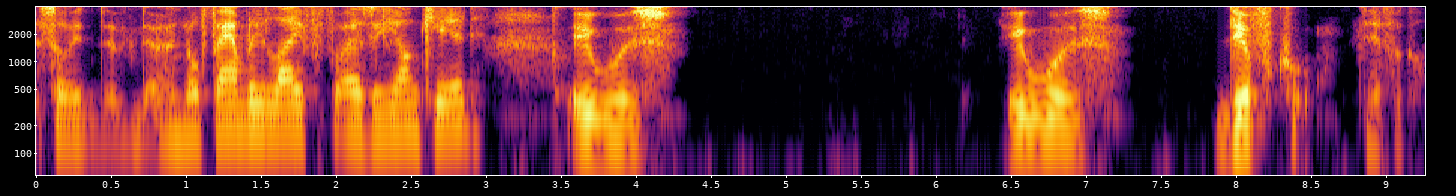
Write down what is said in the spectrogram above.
So uh, no family life as a young kid. It was. It was difficult. Difficult.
